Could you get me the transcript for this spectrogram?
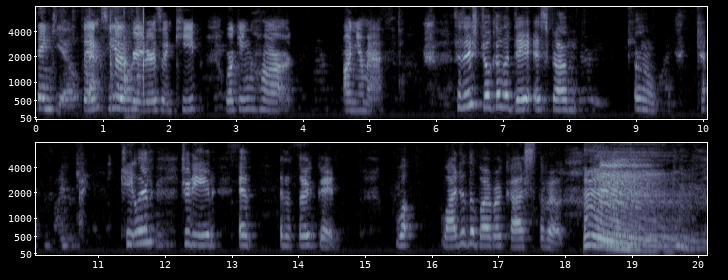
Thank you. Thanks, Back third graders, and keep working hard on your math. Today's joke of the day is from um, Ca- Caitlin Jardine in, in the third grade. What, why did the barber cross the road? Hmm.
